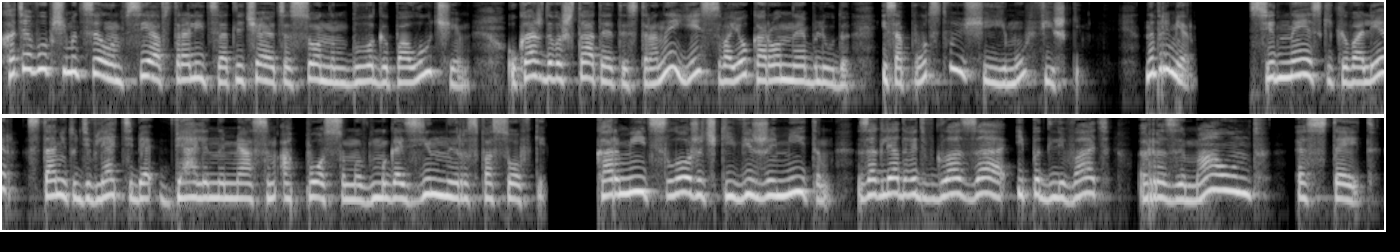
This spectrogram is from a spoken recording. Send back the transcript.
Хотя в общем и целом все австралийцы отличаются сонным благополучием, у каждого штата этой страны есть свое коронное блюдо и сопутствующие ему фишки. Например, Сиднейский кавалер станет удивлять тебя вяленым мясом опоссума в магазинной расфасовке, кормить с ложечки вижемитом, заглядывать в глаза и подливать Роземаунд Эстейт.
